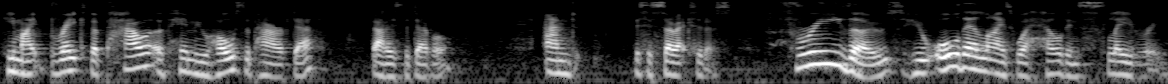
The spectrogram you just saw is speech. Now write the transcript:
he might break the power of him who holds the power of death, that is the devil, and this is so Exodus, free those who all their lives were held in slavery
